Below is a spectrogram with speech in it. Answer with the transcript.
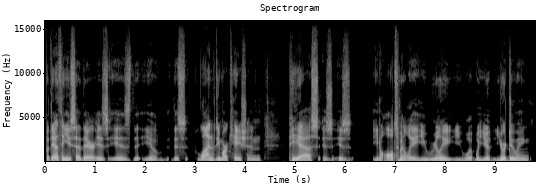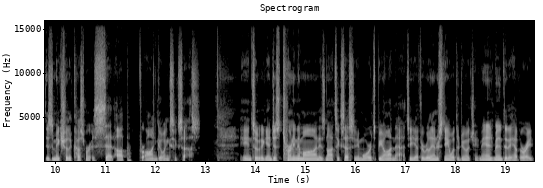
But the other thing you said there is is the, you know this line of demarcation PS is is you know ultimately you really you, what, what you're, you're doing is to make sure the customer is set up for ongoing success. And so again, just turning them on is not success anymore. It's beyond that. So you have to really understand what they're doing with change management. Do they have the right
